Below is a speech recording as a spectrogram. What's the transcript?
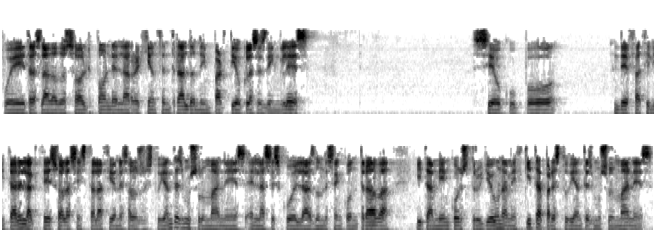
fue trasladado a Saltpond en la región central donde impartió clases de inglés. Se ocupó de facilitar el acceso a las instalaciones a los estudiantes musulmanes en las escuelas donde se encontraba y también construyó una mezquita para estudiantes musulmanes.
